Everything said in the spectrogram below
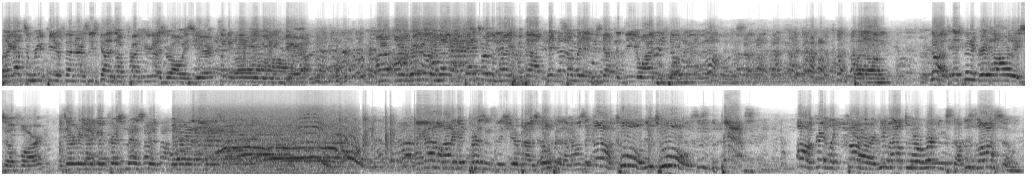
But I got some repeat offenders. These guys up front, you guys are always here. It's like an AA meeting here. On a, on a regular night, I can't throw the mic without hitting somebody who's gotten a DUI before. But um, no, it's, been a great holiday so far. Has everybody had a good Christmas? Good whatever the hell it is. I got a lot of good presents this year, but I was opening them. I was like, oh, cool, new tools. This is the new outdoor working stuff. This is awesome.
